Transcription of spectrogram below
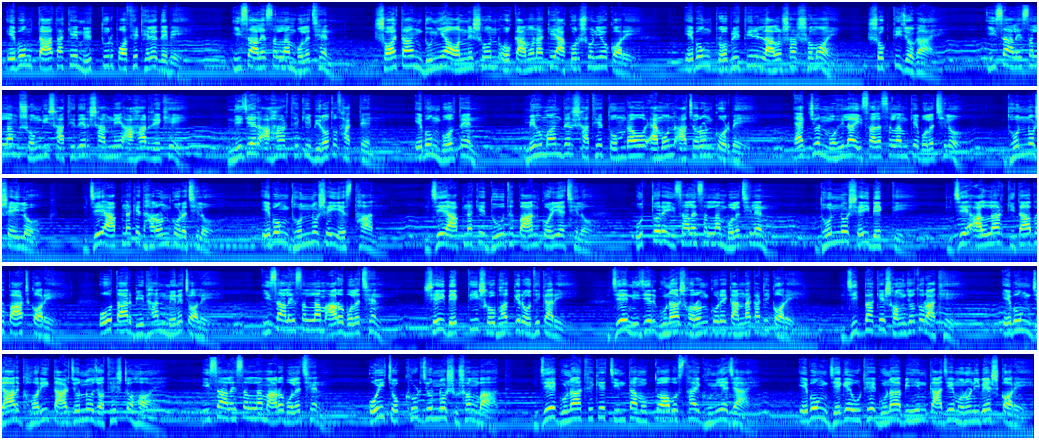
এবং তা তাকে মৃত্যুর পথে ঠেলে দেবে। ঈসা আলাইসাল্লাম বলেছেন, শয়তান দুনিয়া অন্বেষণ ও কামনাকে আকর্ষণীয় করে। এবং প্রবৃত্তির লালসার সময় শক্তি যোগায়। ঈসা আলাইসাল্লাম সঙ্গী সাথীদের সামনে আহার রেখে নিজের আহার থেকে বিরত থাকতেন এবং বলতেন, মেহমানদের সাথে তোমরাও এমন আচরণ করবে। একজন মহিলা ঈসা আলাইসাল্লামকে বলেছিল, ধন্য সেই লোক যে আপনাকে ধারণ করেছিল এবং ধন্য সেই স্থান যে আপনাকে দুধ পান করিয়েছিল। উত্তরে ঈসা আলাইসাল্লাম বলেছিলেন ধন্য সেই ব্যক্তি যে আল্লাহর কিতাব পাঠ করে ও তার বিধান মেনে চলে। ঈসা আলাইসাল্লাম আরও বলেছেন, সেই ব্যক্তি সৌভাগ্যের অধিকারী যে নিজের গুণা স্মরণ করে কান্নাকাটি করে জিব্বাকে সংযত রাখে এবং যার ঘরই তার জন্য যথেষ্ট হয়। ঈসা আলাইসাল্লাম আরও বলেছেন, ওই চক্ষুর জন্য সুসংবাদ যে গুণা থেকে চিন্তামুক্ত অবস্থায় ঘুমিয়ে যায় এবং জেগে উঠে গুণাবিহীন কাজে মনোনিবেশ করে।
